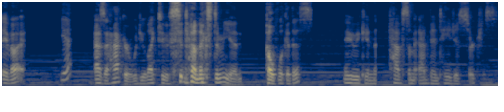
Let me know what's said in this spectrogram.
Ava. Yeah? As a hacker, would you like to sit down next to me and help look at this? Maybe we can have some advantageous searches.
